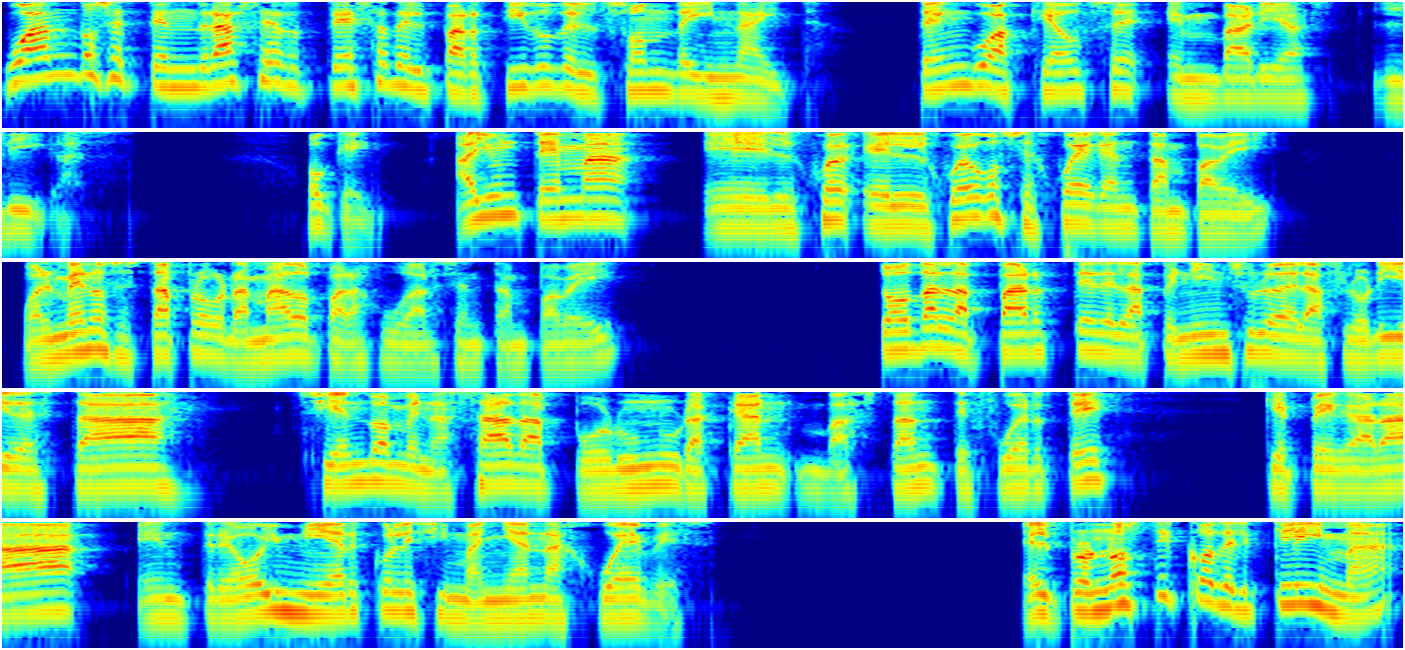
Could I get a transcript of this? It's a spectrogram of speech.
¿cuándo se tendrá certeza del partido del Sunday Night? Tengo a Kelsey en varias ligas. Ok, hay un tema el, el juego se juega en Tampa Bay, o al menos está programado para jugarse en Tampa Bay. Toda la parte de la península de la Florida está siendo amenazada por un huracán bastante fuerte que pegará entre hoy miércoles y mañana jueves. El pronóstico del clima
